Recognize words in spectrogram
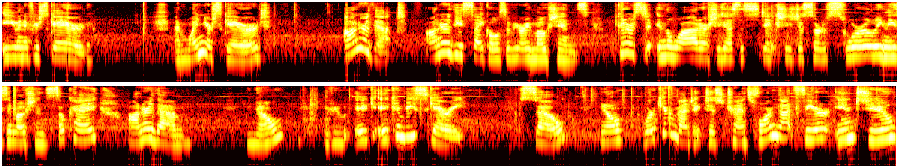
Even if you're scared. And when you're scared, honor that. Honor these cycles of your emotions. Her in the water. She has the stick. She's just sort of swirling these emotions. It's okay. Honor them. You know, if you, it, it can be scary. So, you know, work your magic to transform that fear into,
